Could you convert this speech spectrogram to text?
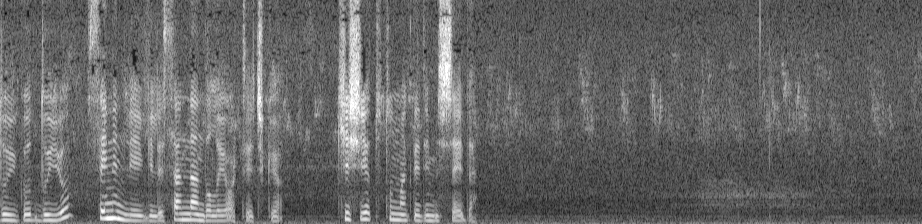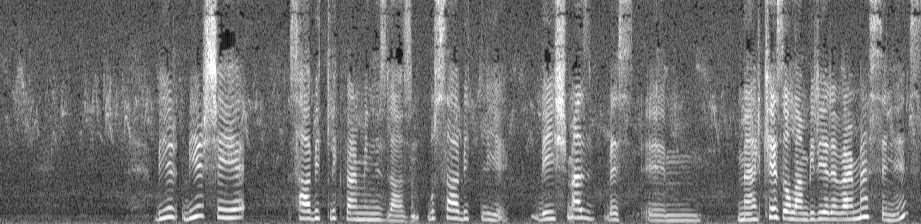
duygu, duyu seninle ilgili, senden dolayı ortaya çıkıyor. Kişiye tutunmak dediğimiz şey de. Bir, bir şeye sabitlik vermeniz lazım. Bu sabitliği değişmez ve e, merkez olan bir yere vermezseniz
